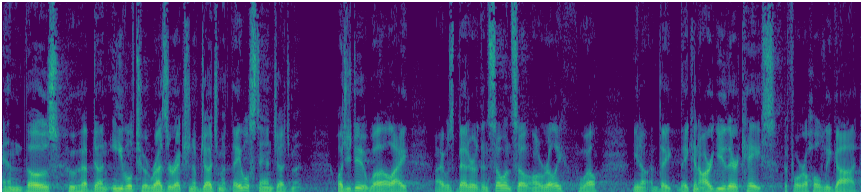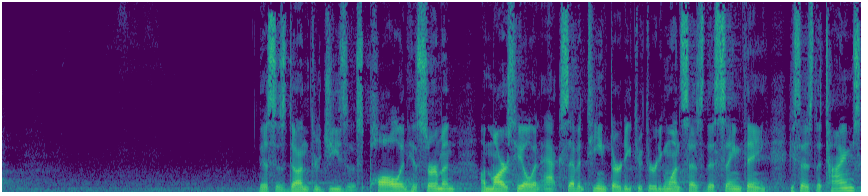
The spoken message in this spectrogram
and those who have done evil to a resurrection of judgment. They will stand judgment. What'd you do? Well i I was better than so and so. Oh, really? Well, you know, they, they can argue their case before a holy God. This is done through Jesus. Paul, in his sermon on Mars Hill in Acts 17 30 through 31, says this same thing. He says, The times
